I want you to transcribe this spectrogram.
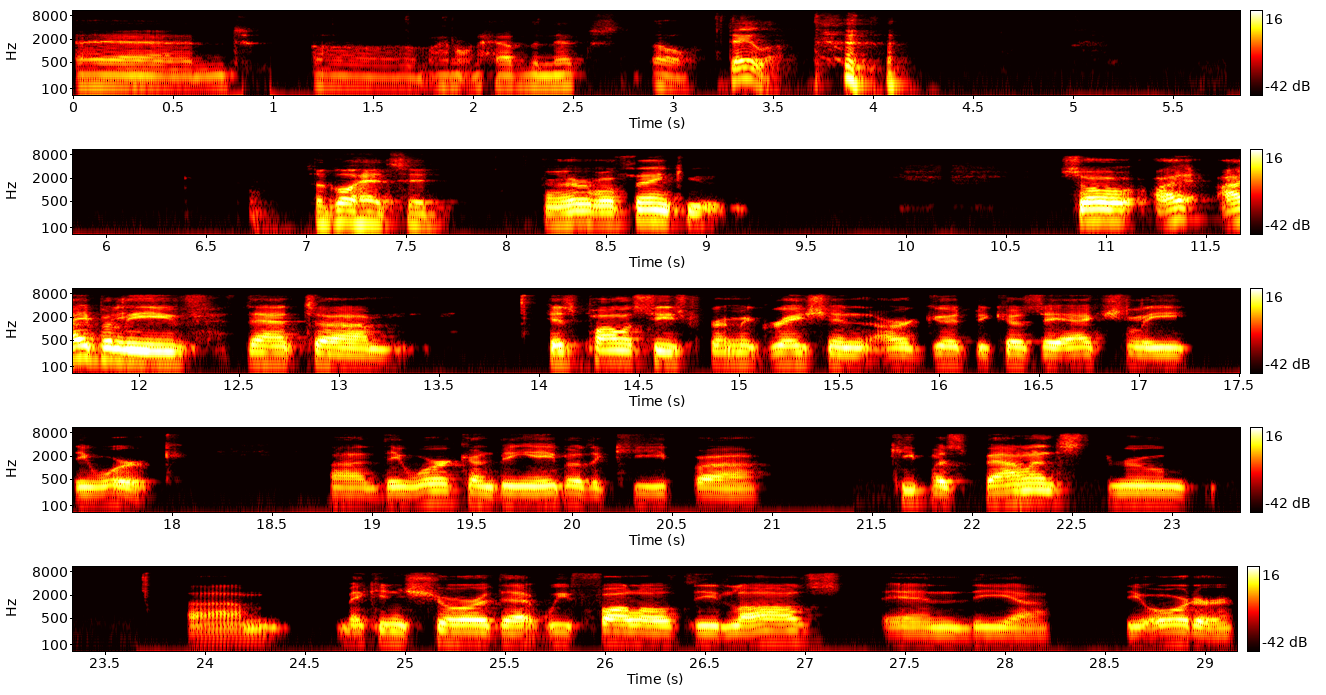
And um, I don't have the next. Oh, Daela. So go ahead, Sid. All right. Well, thank you. So I, I believe that um, his policies for immigration are good because they actually they work. Uh, they work on being able to keep uh, keep us balanced through um, making sure that we follow the laws and the uh, the order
